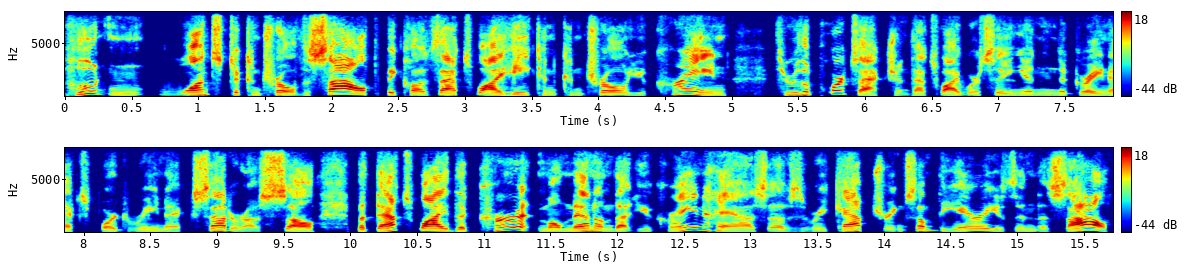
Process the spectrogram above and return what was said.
Putin wants to control the South because that's why he can control Ukraine through the ports action. That's why we're seeing in the grain export arena, et cetera. So, but that's why the current momentum that Ukraine has of recapturing some of the areas in the South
